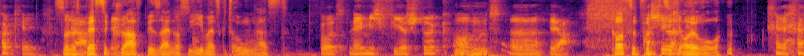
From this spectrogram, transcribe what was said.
Okay. Das soll Ja, das beste ne- Craft-Bier sein, was du jemals getrunken hast. Gut, nehme ich vier Stück Mhm. und äh, ja. Kostet 50 Marschieren. Euro.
